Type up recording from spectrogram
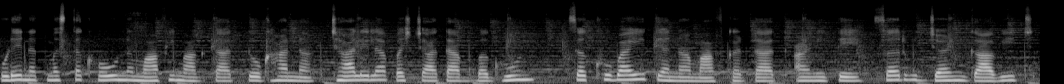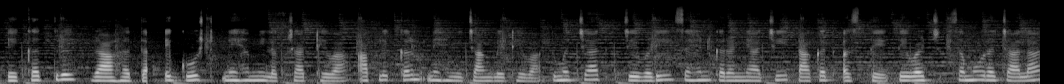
पुढे नतमस्तक होऊन माफी मागतात दोघांना. झालेला पश्चाताप बघून सखुबाई त्यांना माफ करतात आणि ते सर्व जण गावीच एकत्र राहतात. एक गोष्ट नेहमी लक्षात ठेवा. आपले कर्म नेहमी चांगले ठेवा. तुमच्यात जेवढी सहन करण्याची ताकद असते तेवढच समोरच्याला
